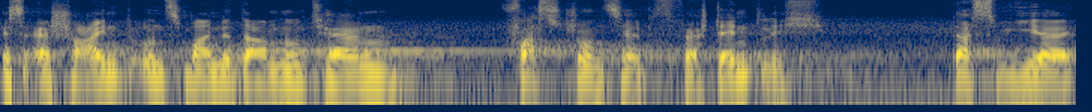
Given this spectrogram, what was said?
Es erscheint uns, meine Damen und Herren, fast schon selbstverständlich, dass wir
